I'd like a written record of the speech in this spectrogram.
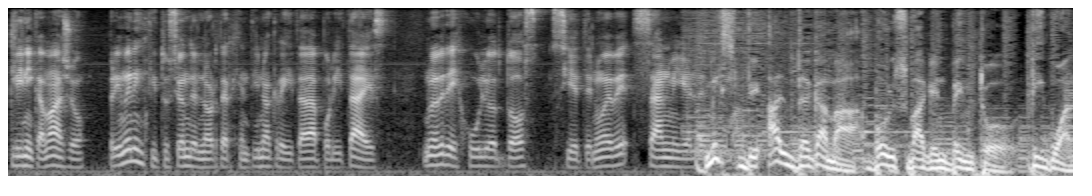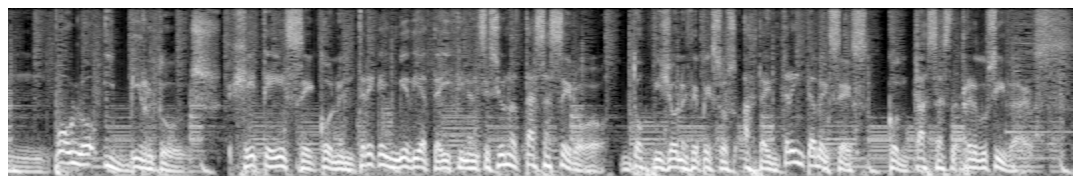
Clínica Mayo, primera institución del norte argentino acreditada por ITAES, 9 de julio 279, San Miguel de Mes de alta gama, Volkswagen Vento, Tiguan, Polo y Virtus. GTS con entrega inmediata y financiación a tasa cero. 2 millones de pesos hasta en 30 meses, con tasas reducidas.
